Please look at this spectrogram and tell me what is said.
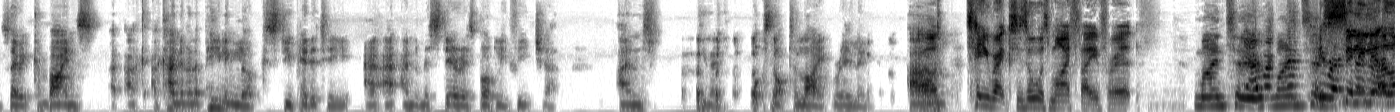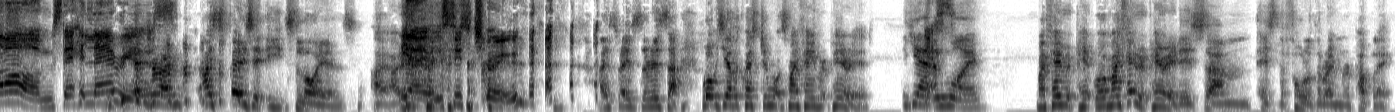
So it combines a, a kind of an appealing look, stupidity, and a mysterious bodily feature and you know what's not to like really. Oh, um, oh, T Rex is always my favourite. Mine too. Yeah, mine too. Silly little arms. They're hilarious. I suppose it eats lawyers. I, I, yeah, this is true. I suppose there is that. What was the other question? What's my favourite period? Yeah, yes. and why? My favourite period. Well, my favourite period is um, is the fall of the Roman Republic,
